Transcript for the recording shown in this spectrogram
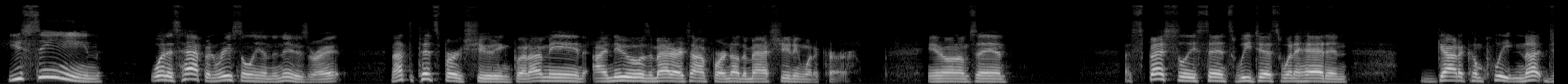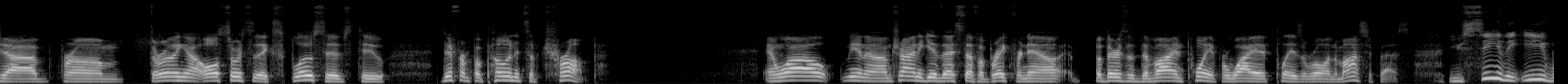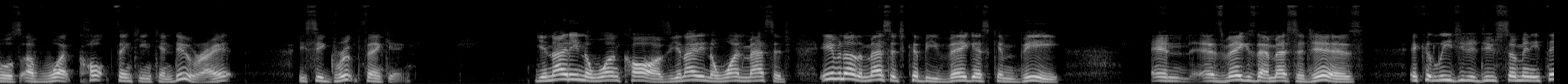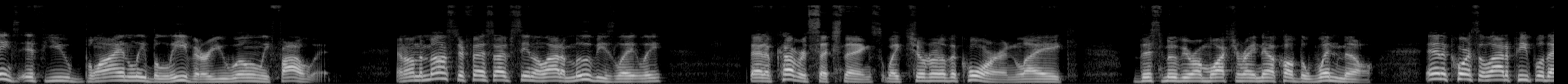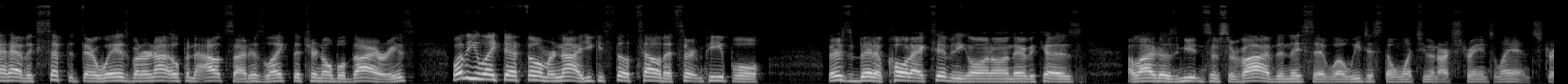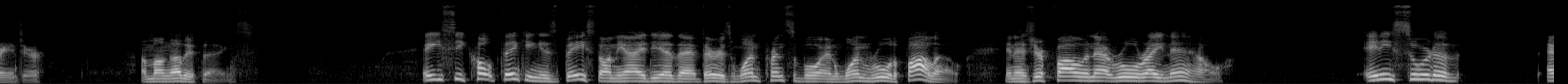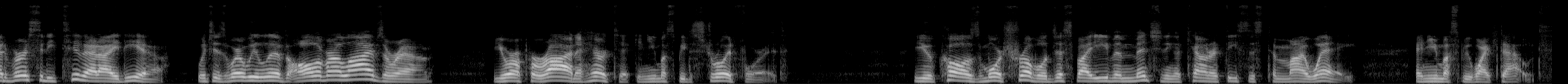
You've seen what has happened recently in the news, right? Not the Pittsburgh shooting, but I mean, I knew it was a matter of time for another mass shooting would occur. You know what I'm saying? Especially since we just went ahead and got a complete nut job from throwing out all sorts of explosives to different proponents of Trump. And while, you know, I'm trying to give that stuff a break for now, but there's a divine point for why it plays a role in the Monster Fest. You see the evils of what cult thinking can do, right? You see group thinking. Uniting to one cause, uniting to one message, even though the message could be vague as can be, and as vague as that message is, it could lead you to do so many things if you blindly believe it or you willingly follow it. And on the Monster Fest, I've seen a lot of movies lately that have covered such things, like Children of the Corn, like this movie I'm watching right now called The Windmill. And of course, a lot of people that have accepted their ways but are not open to outsiders, like the Chernobyl Diaries. Whether you like that film or not, you can still tell that certain people, there's a bit of cult activity going on there because a lot of those mutants have survived and they said, well, we just don't want you in our strange land, stranger. Among other things. And you see, cult thinking is based on the idea that there is one principle and one rule to follow. And as you're following that rule right now, any sort of adversity to that idea, which is where we lived all of our lives around, you're a pariah and a heretic, and you must be destroyed for it. You have caused more trouble just by even mentioning a counter thesis to my way, and you must be wiped out.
